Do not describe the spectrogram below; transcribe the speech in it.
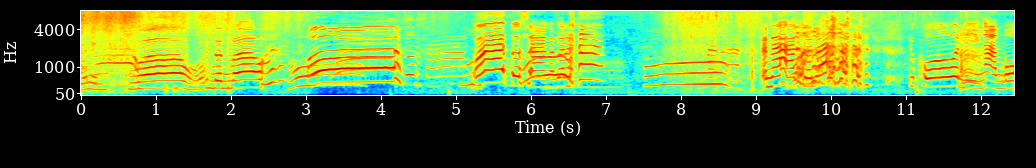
บ่เห็นว้าวนนว้าวโอ้โอ้ว้าตัวสร้างมาซะนะอันน่าฮักเลยนะทุกคนนี่งามบ่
